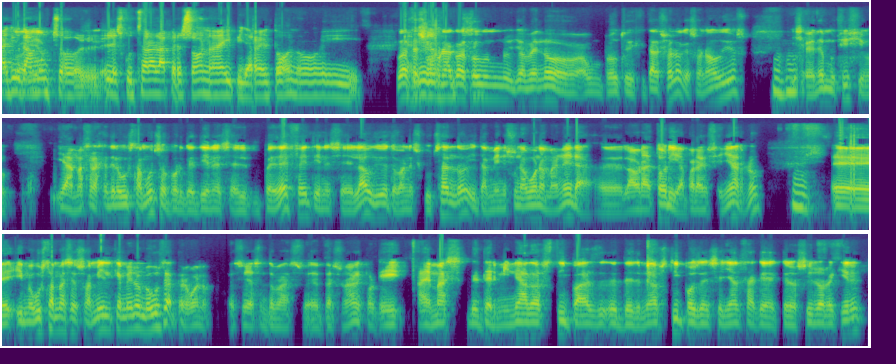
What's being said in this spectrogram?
ayuda mucho el, escuchar a la persona y pillar el tono y Tú haces una cosa, yo vendo un producto digital solo, que son audios, y se vende muchísimo. Y además a la gente le gusta mucho porque tienes el PDF, tienes el audio, te van escuchando, y también es una buena manera, eh, la oratoria para enseñar, ¿no? Mm. Eh, y me gusta más eso. A mí el que menos me gusta, pero bueno, eso ya son temas eh, personales, porque hay además determinados tipos, determinados tipos de enseñanza que, que sí lo requieren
